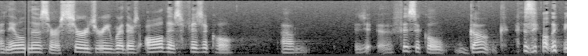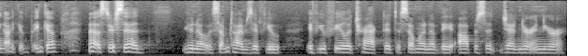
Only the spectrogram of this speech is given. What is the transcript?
an illness or a surgery where there's all this physical. Um, uh, physical gunk is the only thing I can think of. Master said, you know, sometimes if you if you feel attracted to someone of the opposite gender and you're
